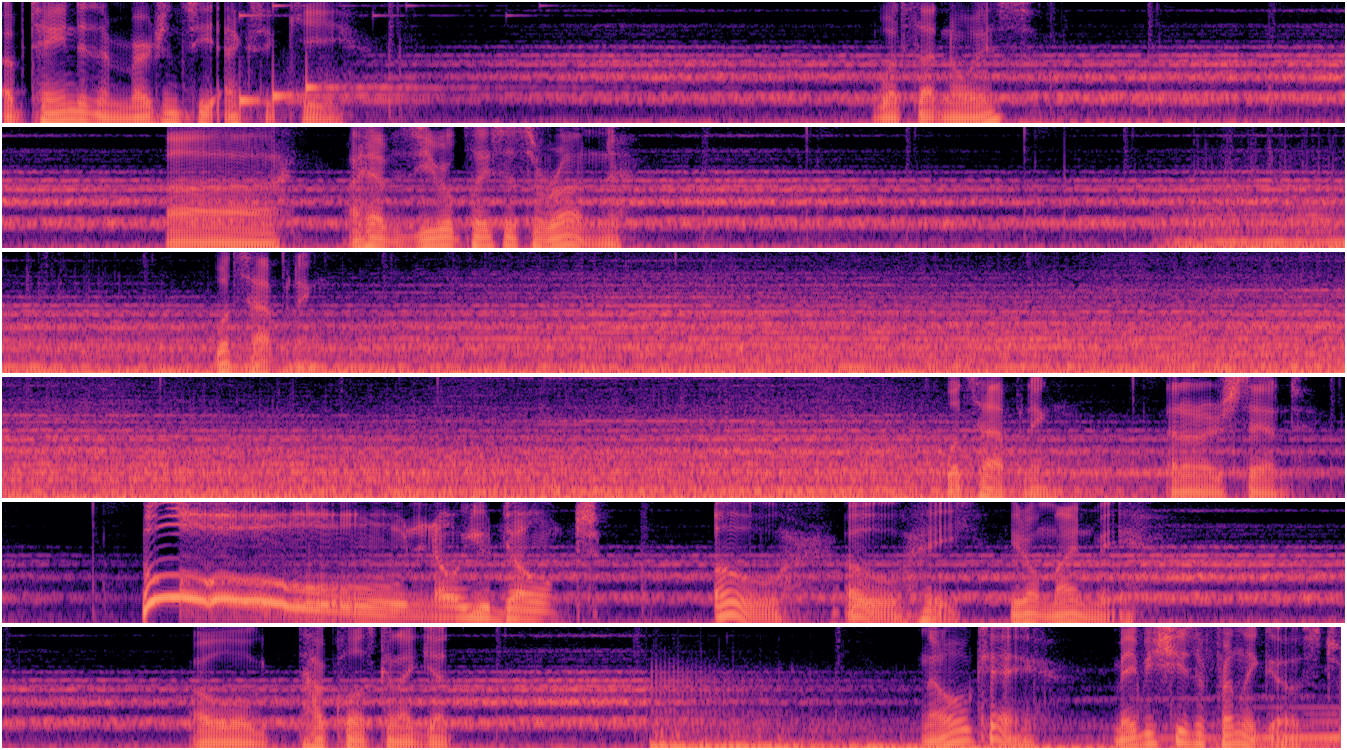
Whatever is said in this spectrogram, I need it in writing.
Obtained an emergency exit key. What's that noise? Uh, I have zero places to run. What's happening? What's happening? I don't understand. Oh, no you don't. Oh, oh, hey, you don't mind me. Oh, how close can I get? Okay. Maybe she's a friendly ghost.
